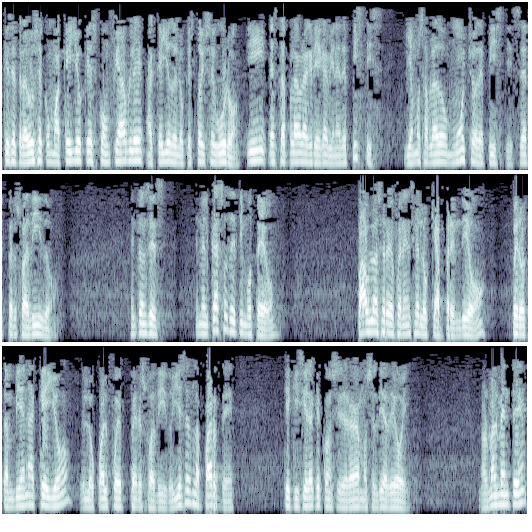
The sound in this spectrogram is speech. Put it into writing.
que se traduce como aquello que es confiable, aquello de lo que estoy seguro. Y esta palabra griega viene de pistis, y hemos hablado mucho de pistis, ser persuadido. Entonces, en el caso de Timoteo, Pablo hace referencia a lo que aprendió, pero también a aquello de lo cual fue persuadido. Y esa es la parte que quisiera que consideráramos el día de hoy. Normalmente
